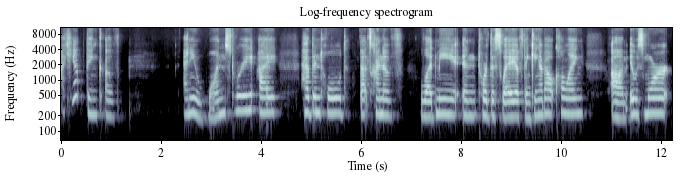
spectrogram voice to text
I can't think of any one story I have been told that's kind of led me in toward this way of thinking about calling. Um, it was more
